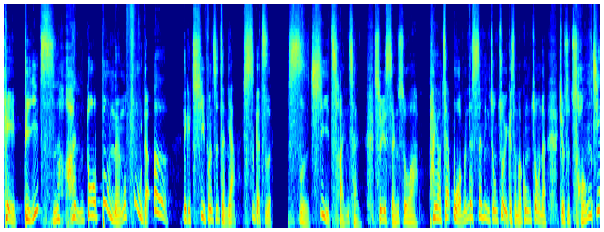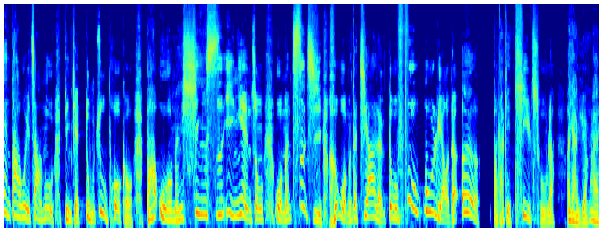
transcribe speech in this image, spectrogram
给彼此很多不能负的恶，那个气氛是怎样？四个字：死气沉沉。所以神说啊。他要在我们的生命中做一个什么工作呢？就是重建大卫帐幕，并且堵住破口，把我们心思意念中我们自己和我们的家人都负不了的恶，把它给剔除了。哎呀，原来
